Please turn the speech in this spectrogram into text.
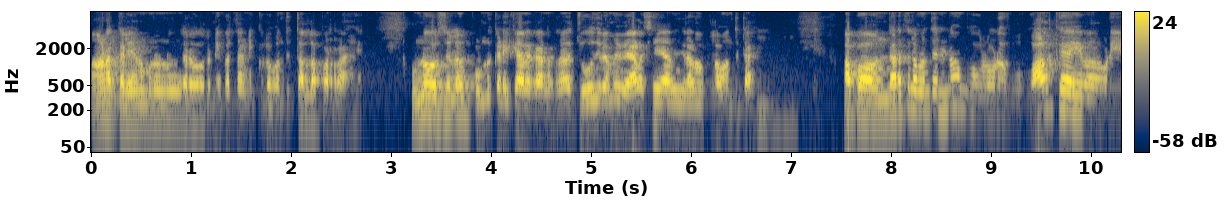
ஆணை கல்யாணம் பண்ணணுங்கிற ஒரு நிபந்தனைக்குள்ள வந்து தள்ளப்படுறாங்க. இன்னொரு சிலர் பொண்ணு கிடைக்காத காரணத்தினால ஜோதிடமே வேலை செய்யாதுங்கிற அளவுக்குலாம் வந்துட்டாங்க. அப்போ அந்த இடத்துல வந்து என்னன்னா உங்களோட வாழ்க்கையோடைய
